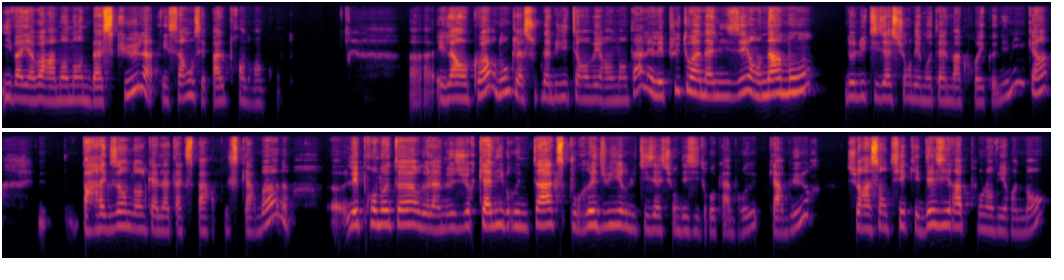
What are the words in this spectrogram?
il va y avoir un moment de bascule, et ça, on ne sait pas le prendre en compte. et là encore, donc, la soutenabilité environnementale, elle est plutôt analysée en amont de l'utilisation des modèles macroéconomiques. Hein. Par exemple, dans le cas de la taxe carbone, les promoteurs de la mesure calibrent une taxe pour réduire l'utilisation des hydrocarbures sur un sentier qui est désirable pour l'environnement.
